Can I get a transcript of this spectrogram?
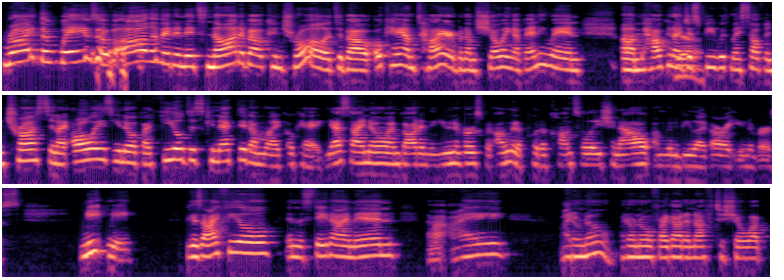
ride the waves of all of it. And it's not about control. It's about, okay, I'm tired, but I'm showing up anyway. And um, how can I yeah. just be with myself and trust? And I always, you know, if I feel disconnected, I'm like, okay, yes, I know I'm God in the universe, but I'm going to put a consolation out. I'm going to be like, all right, universe, meet me because I feel in the state I'm in, I I don't know. I don't know if I got enough to show up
